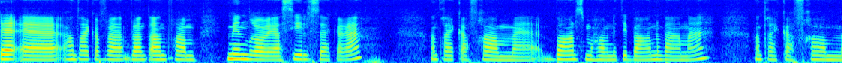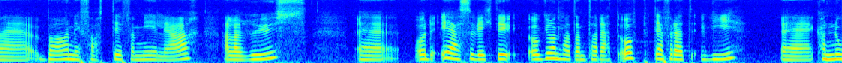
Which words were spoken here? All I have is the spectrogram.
Er, han trekker bl.a. fram mindreårige asylsøkere. Han trekker fram eh, barn som har havnet i barnevernet. Han trekker fram eh, barn i fattige familier, eller rus. Eh, og det er så viktig, og Grunnen til at han tar dette opp, det er fordi at vi eh, kan nå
